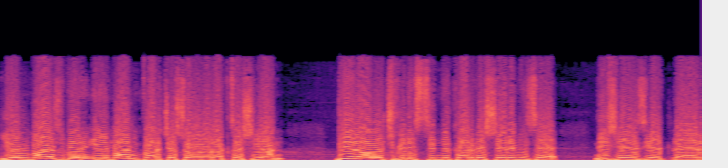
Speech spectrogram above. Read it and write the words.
yılmaz bir iman parçası olarak taşıyan bir avuç Filistinli kardeşlerimize nice eziyetler,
